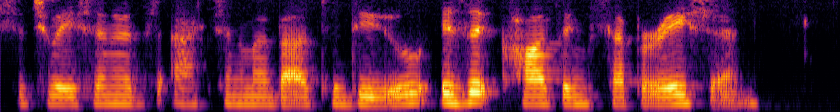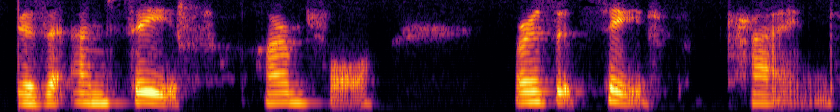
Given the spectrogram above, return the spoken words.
situation or this action I'm about to do, is it causing separation? Is it unsafe, harmful? Or is it safe, kind?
